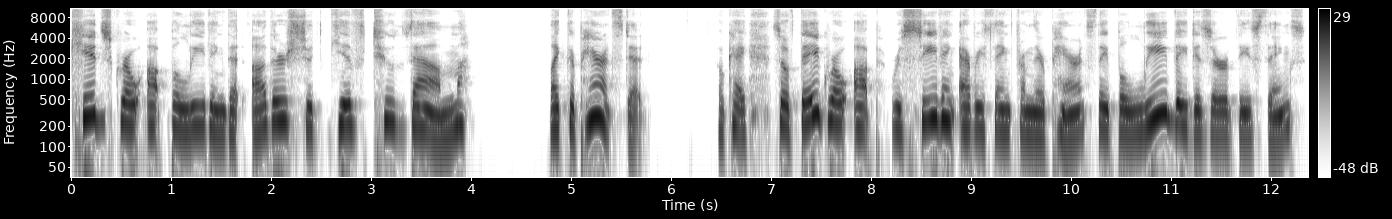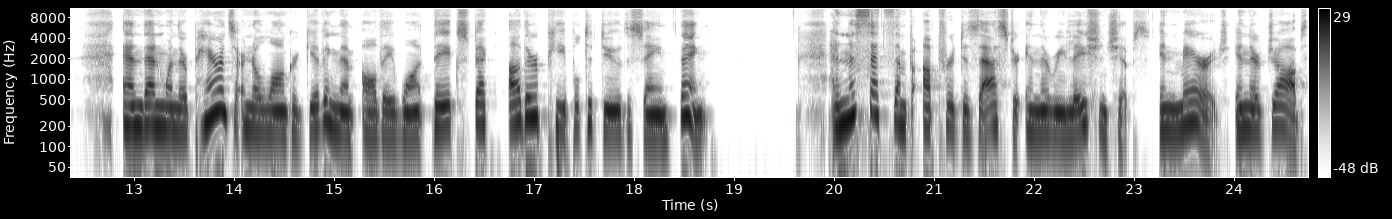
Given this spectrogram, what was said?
kids grow up believing that others should give to them like their parents did. Okay. So if they grow up receiving everything from their parents, they believe they deserve these things. And then when their parents are no longer giving them all they want, they expect other people to do the same thing. And this sets them up for disaster in their relationships, in marriage, in their jobs,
